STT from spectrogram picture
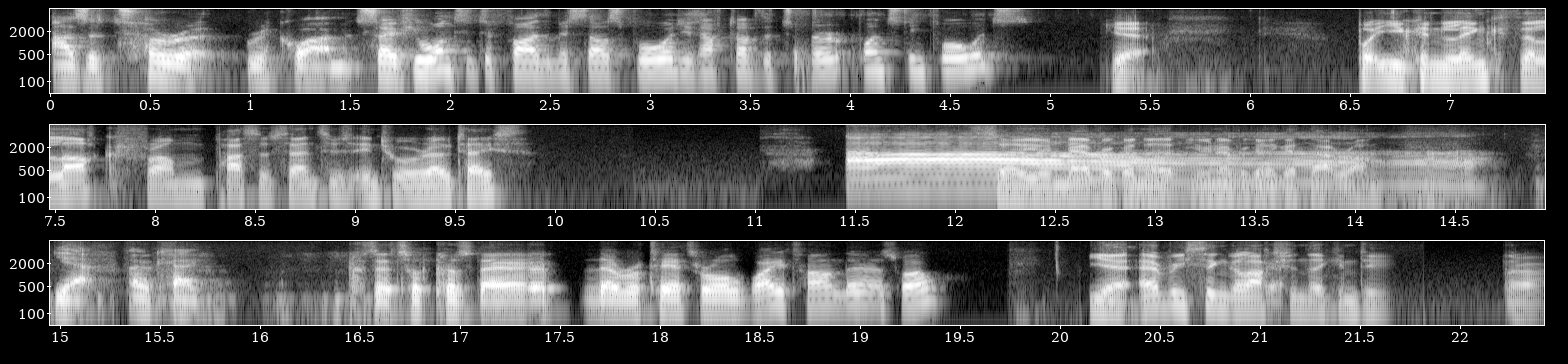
as a turret requirement. So if you wanted to fire the missiles forward, you'd have to have the turret pointing forwards. Yeah, but you can link the lock from passive sensors into a rotate. Ah. So you're never gonna- you're never gonna get that wrong. Ah. Yeah. Okay. Because it's because they're their rotates are all white, aren't they as well? Yeah, every single action they can do their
